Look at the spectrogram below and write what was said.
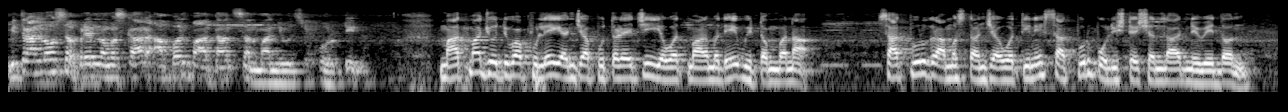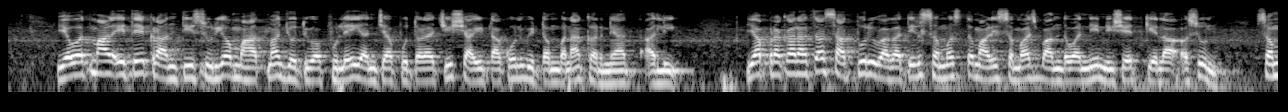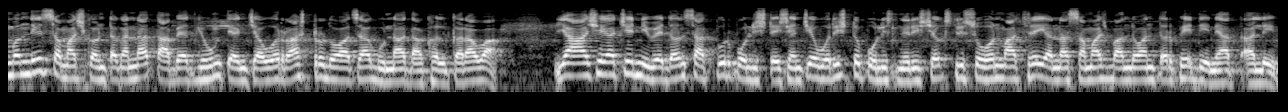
मित्रांनो सप्रेम नमस्कार. आपण पाहतात सन्मान न्यूज फोर्टीन महात्मा ज्योतिबा फुले यांच्या पुतळ्याची यवतमाळमध्ये विटंबना. सातपूर ग्रामस्थांच्या वतीने सातपूर पोलीस स्टेशनला निवेदन. यवतमाळ येथे क्रांतीसूर्य महात्मा ज्योतिबा फुले यांच्या पुतळ्याची शाई टाकून विटंबना करण्यात आली. या प्रकाराचा सातपूर विभागातील समस्त माळी समाज बांधवांनी निषेध केला असून संबंधित समाजकंटकांना ताब्यात घेऊन त्यांच्यावर राष्ट्रद्रोहाचा गुन्हा दाखल करावा. या आशयाचे निवेदन सातपूर पोलीस स्टेशनचे वरिष्ठ पोलीस निरीक्षक श्री सोहन माथरे यांना समाज बांधवांतर्फे देण्यात आले.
